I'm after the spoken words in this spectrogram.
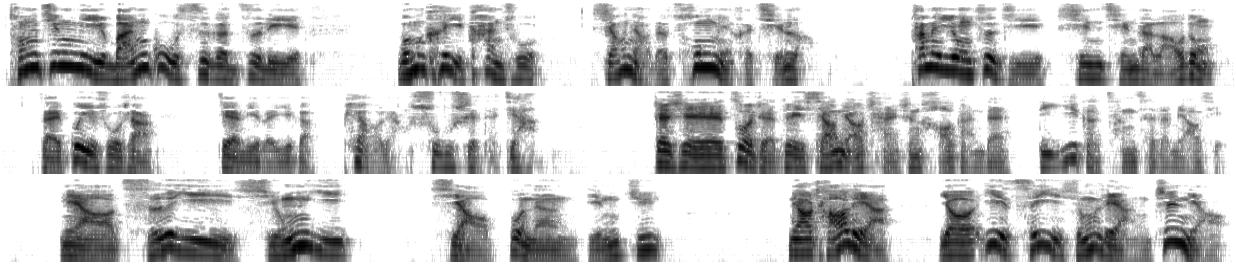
从“精密顽固”四个字里，我们可以看出小鸟的聪明和勤劳，它们用自己辛勤的劳动，在桂树上建立了一个漂亮舒适的家。这是作者对小鸟产生好感的第一个层次的描写。鸟雌一雄一，小不能迎居。鸟巢里啊，有一雌一雄两只鸟，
